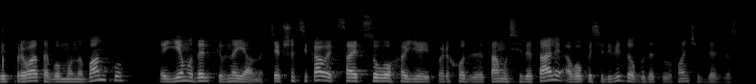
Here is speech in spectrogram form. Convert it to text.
від приват або монобанку. Є модельки в наявності. Якщо цікавить, сайт Soloha.ua, переходите там усі деталі, а в описі до відео буде телефончик для зв'язку.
